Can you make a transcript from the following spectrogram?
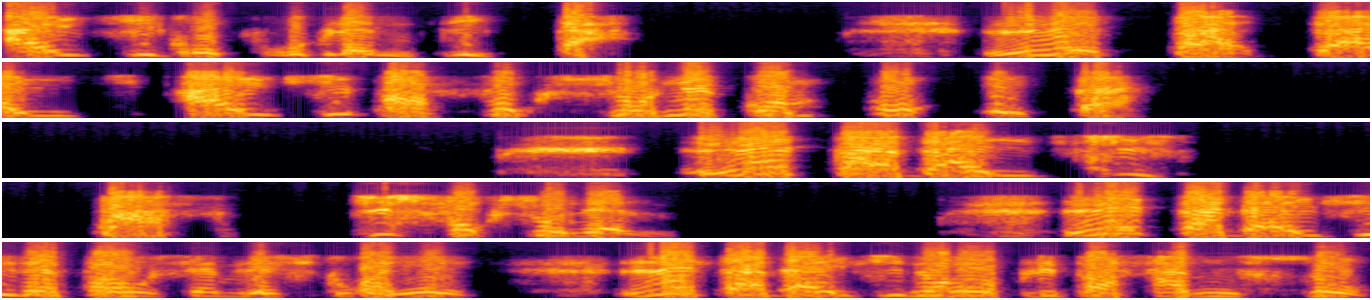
Haïti a un problème d'État. L'État d'Haïti, Haïti pas fonctionné comme un État. L'État d'Haïti pas dysfonctionnel. L'État d'Haïti n'est pas au service des citoyens. L'État d'Haïti ne remplit pas sa mission.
